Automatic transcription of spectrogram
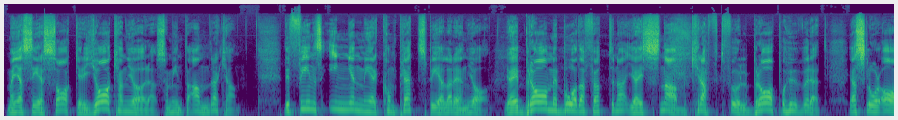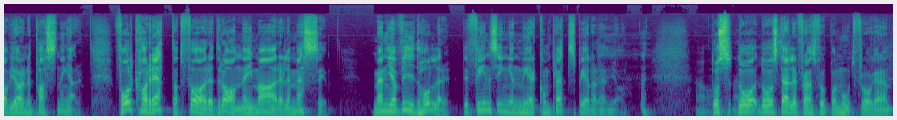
Men jag ser saker jag kan göra som inte andra kan. Det finns ingen mer komplett spelare än jag. Jag är bra med båda fötterna, jag är snabb, kraftfull, bra på huvudet. Jag slår avgörande passningar. Folk har rätt att föredra Neymar eller Messi. Men jag vidhåller, det finns ingen mer komplett spelare än jag. Då, då, då ställer France Football motfrågaren,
